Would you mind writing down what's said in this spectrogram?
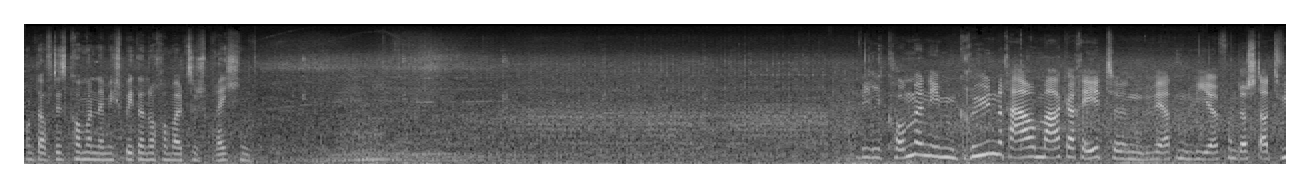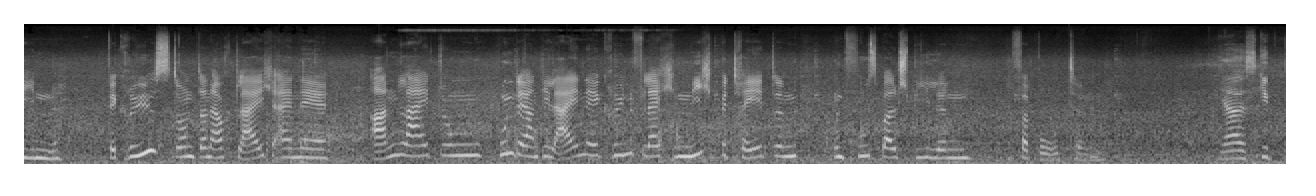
und auf das kommen wir nämlich später noch einmal zu sprechen. Willkommen im Grünraum Margareten werden wir von der Stadt Wien begrüßt und dann auch gleich eine Anleitung, Hunde an die Leine, Grünflächen nicht betreten und Fußballspielen verboten. Ja, es gibt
